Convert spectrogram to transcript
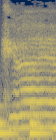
Here I am.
